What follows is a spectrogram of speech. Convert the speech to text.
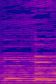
Música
